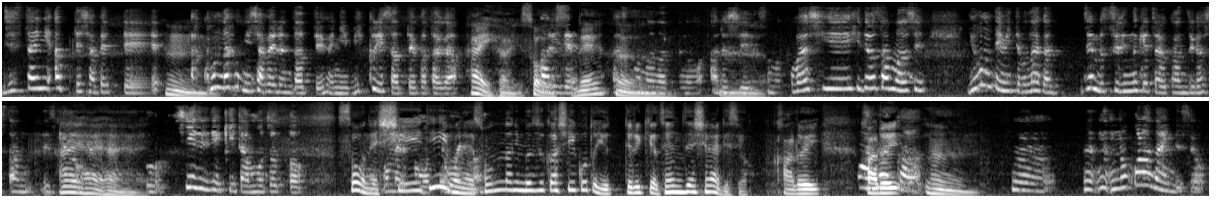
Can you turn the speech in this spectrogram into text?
実際に会って喋って、うんあこんな風に喋るんだっていう風にびっくりしたっていう方がはいはい、そうですね。あそうなんだっていうのもあるし、うんその小林秀夫さんも私読んでみてもなんか全部すり抜けちゃう感じがしたんですけど、はいはいはいはい。CD で聞いたらもうちょっとそうね、CD はね、そんなに難しいこと言ってる気は全然しないですよ。軽い、軽い、うん。うん残らないんですよ、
